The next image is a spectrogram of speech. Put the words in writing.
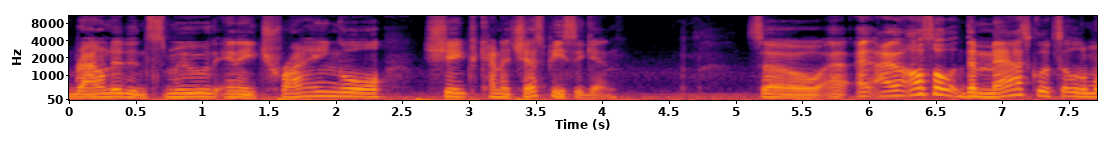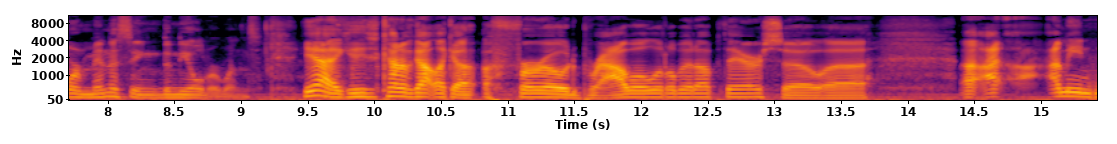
rounded and smooth, and a triangle shaped kind of chest piece again. So uh, I, also the mask looks a little more menacing than the older ones. Yeah, he's kind of got like a, a furrowed brow a little bit up there. So, uh, I, I mean,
